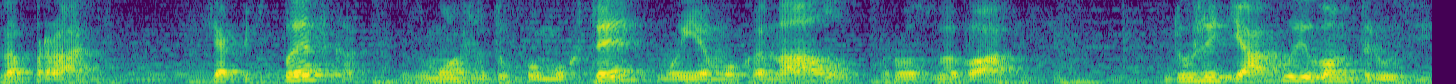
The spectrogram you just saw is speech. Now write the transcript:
за працю. Ця підписка зможе допомогти моєму каналу розвиватися. Дуже дякую вам, друзі!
